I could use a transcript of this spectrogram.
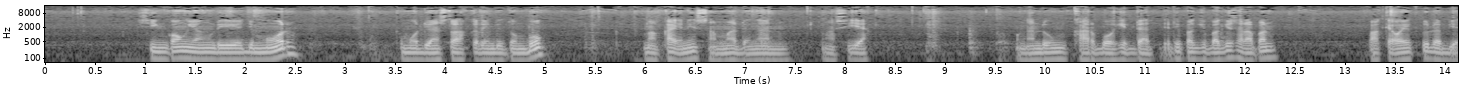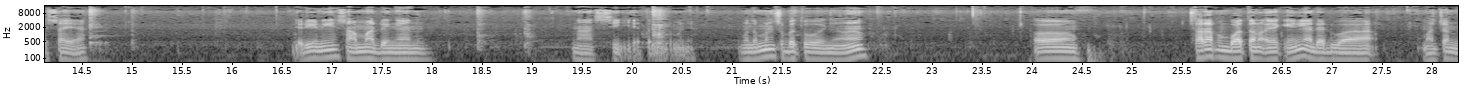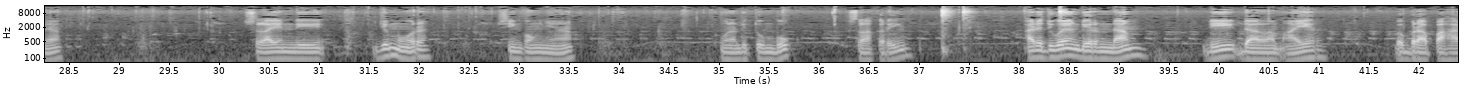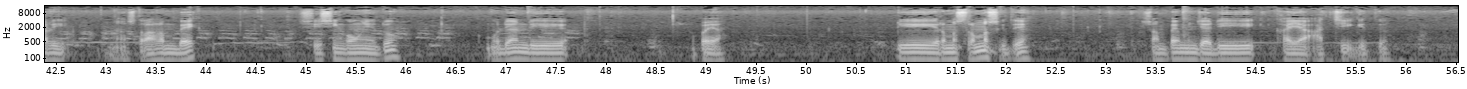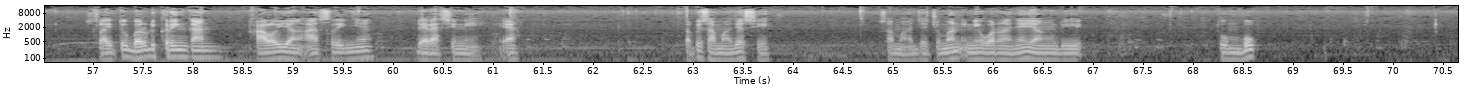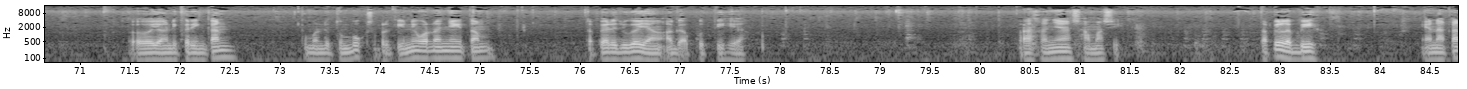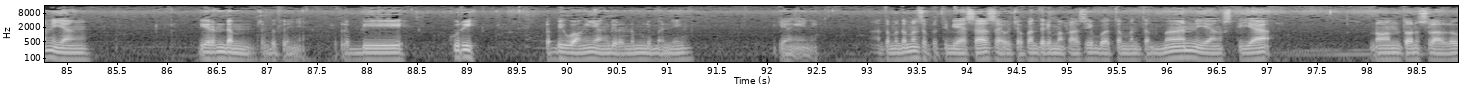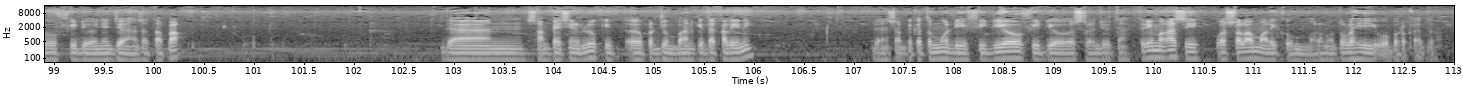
singkong yang dijemur kemudian setelah kering ditumbuk maka ini sama dengan nasi ya mengandung karbohidrat jadi pagi-pagi sarapan pakai oyek itu udah biasa ya jadi ini sama dengan nasi ya teman-teman ya. Teman-teman sebetulnya eh, cara pembuatan oyek ini ada dua macam ya. Selain dijemur singkongnya kemudian ditumbuk setelah kering ada juga yang direndam di dalam air beberapa hari. Nah setelah lembek si singkongnya itu kemudian di apa ya diremes-remes gitu ya. Sampai menjadi kayak aci gitu. Setelah itu baru dikeringkan kalau yang aslinya daerah sini ya. Tapi sama aja sih. Sama aja cuman ini warnanya yang ditumbuk eh, yang dikeringkan kemudian ditumbuk seperti ini warnanya hitam tapi ada juga yang agak putih ya. Rasanya sama sih. Tapi lebih enakan yang direndam sebetulnya. Lebih gurih lebih wangi yang direndam dibanding yang ini. Nah teman-teman seperti biasa saya ucapkan terima kasih buat teman-teman yang setia nonton selalu videonya. Jangan setapak dan sampai sini dulu kita, eh, perjumpaan kita kali ini. Dan sampai ketemu di video-video selanjutnya. Terima kasih. Wassalamualaikum warahmatullahi wabarakatuh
